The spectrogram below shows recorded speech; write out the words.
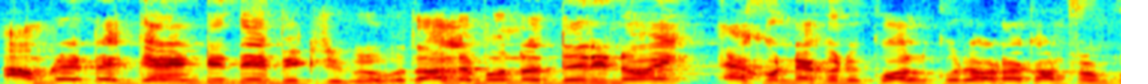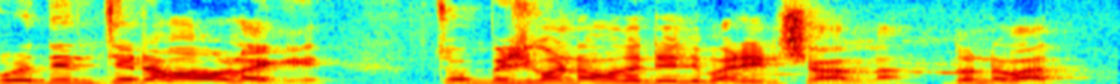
আমরা একটা গ্যারান্টি দিয়ে বিক্রি করব। তাহলে বন্ধু দেরি নয়, এখন এখনই কল করে অর্ডার কনফার্ম করে দিন, যেটা ভালো লাগে। চব্বিশ ঘণ্টার মধ্যে ডেলিভারি ইনশাআল্লাহ। ধন্যবাদ।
